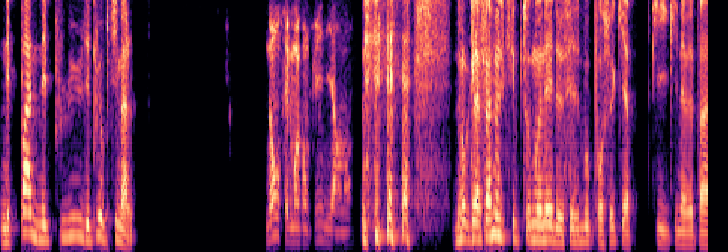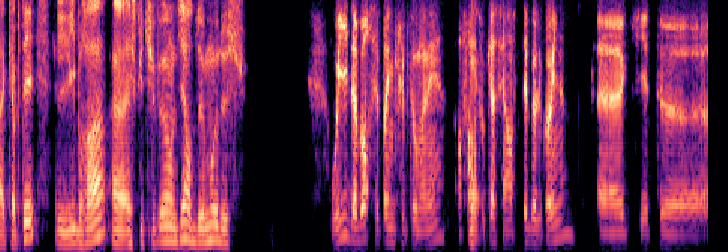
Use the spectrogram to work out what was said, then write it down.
n'est pas des plus, des plus optimales. Non, c'est le moins qu'on puisse dire, non. Donc la fameuse crypto-monnaie de Facebook, pour ceux qui, qui, n'avaient pas capté, Libra, euh, est-ce que tu veux en dire deux mots dessus? Oui, d'abord, c'est pas une crypto-monnaie. Enfin, en tout cas, c'est un stablecoin euh, qui est euh,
